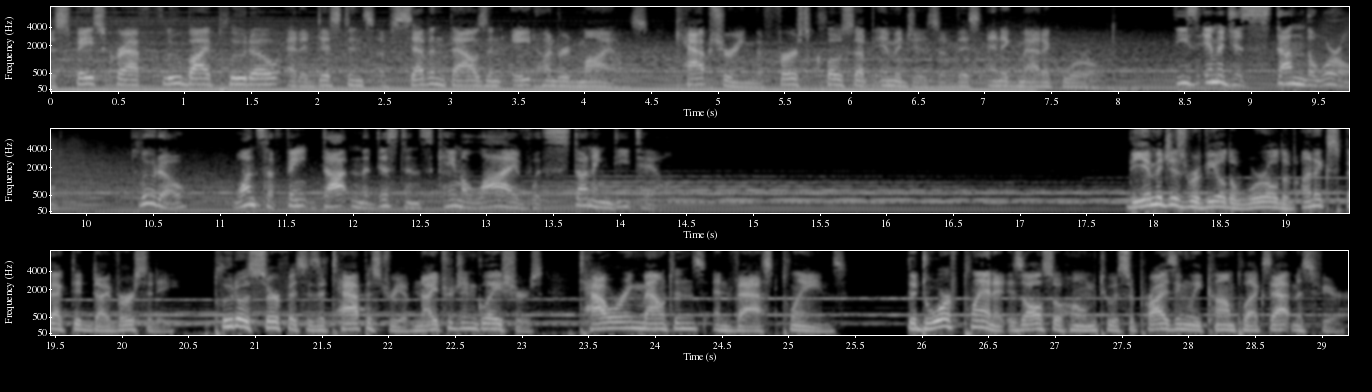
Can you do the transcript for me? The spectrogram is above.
The spacecraft flew by Pluto at a distance of 7,800 miles, capturing the first close up images of this enigmatic world. These images stunned the world. Pluto, once a faint dot in the distance, came alive with stunning detail. The images revealed a world of unexpected diversity. Pluto's surface is a tapestry of nitrogen glaciers, towering mountains, and vast plains. The dwarf planet is also home to a surprisingly complex atmosphere.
